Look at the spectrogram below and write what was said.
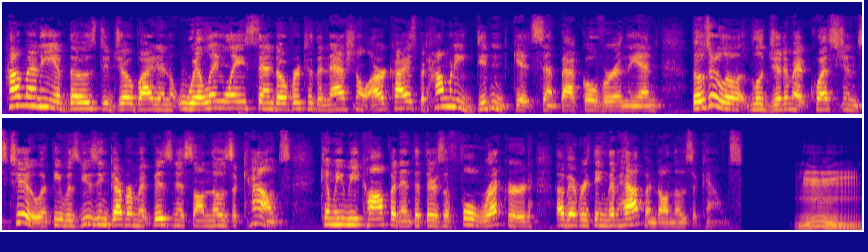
How many of those did Joe Biden willingly send over to the National Archives? But how many didn't get sent back over in the end? Those are le- legitimate questions, too. If he was using government business on those accounts, can we be confident that there's a full record of everything that happened on those accounts? Mm.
